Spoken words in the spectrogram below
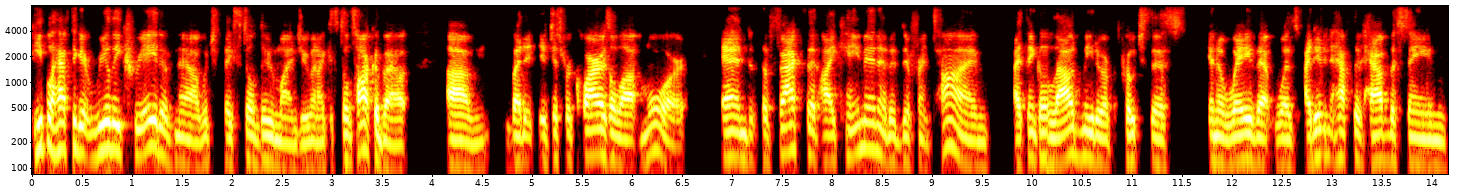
people have to get really creative now, which they still do, mind you, and I can still talk about. Um, but it, it just requires a lot more. And the fact that I came in at a different time, I think allowed me to approach this in a way that was, I didn't have to have the same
